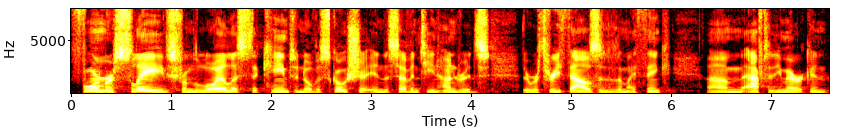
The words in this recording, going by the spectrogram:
former slaves from the Loyalists that came to Nova Scotia in the 1700s there were 3,000 of them, I think, um, after the American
